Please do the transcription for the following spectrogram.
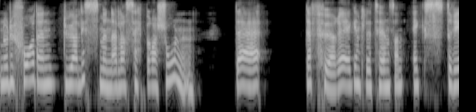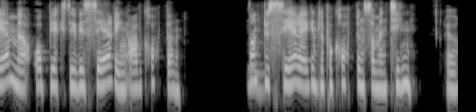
når du får den dualismen eller separasjonen, det, er, det fører egentlig til en sånn ekstreme objektivisering av kroppen. Mm. Du ser egentlig på kroppen som en ting. Ja.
